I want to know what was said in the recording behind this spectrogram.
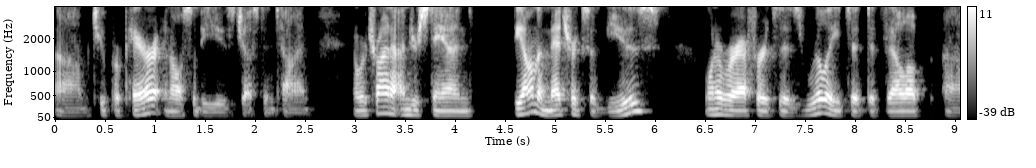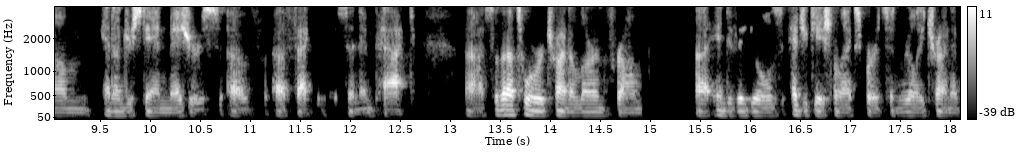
um, to prepare and also be used just in time. And we're trying to understand beyond the metrics of views one of our efforts is really to develop um, and understand measures of effectiveness and impact. Uh, so that's where we're trying to learn from uh, individuals, educational experts, and really trying to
